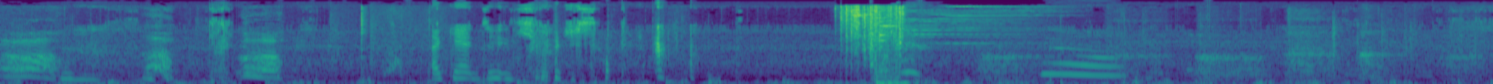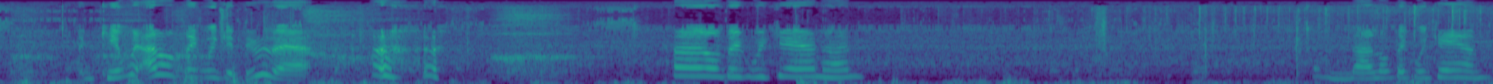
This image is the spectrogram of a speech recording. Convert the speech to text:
I can't do you put yourself out. Can we? I don't think we can do that. I don't think we can, hun. I don't think we can.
